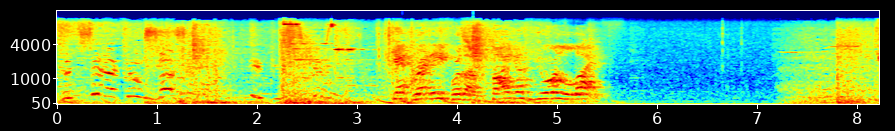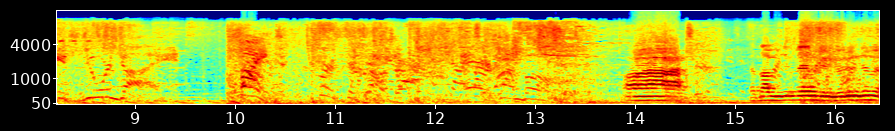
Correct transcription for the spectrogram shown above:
Consider merciful if you still. Get ready for the fight of your life. It's do or die! Fight! First attack! Air combo! Aa! Adam izin vermiyor. Görün değil mi?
